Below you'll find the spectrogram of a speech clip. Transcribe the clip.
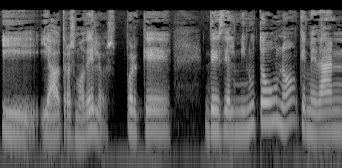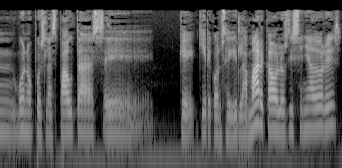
y, a otros modelos, porque desde el minuto uno que me dan, bueno, pues las pautas eh, que quiere conseguir la marca o los diseñadores,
